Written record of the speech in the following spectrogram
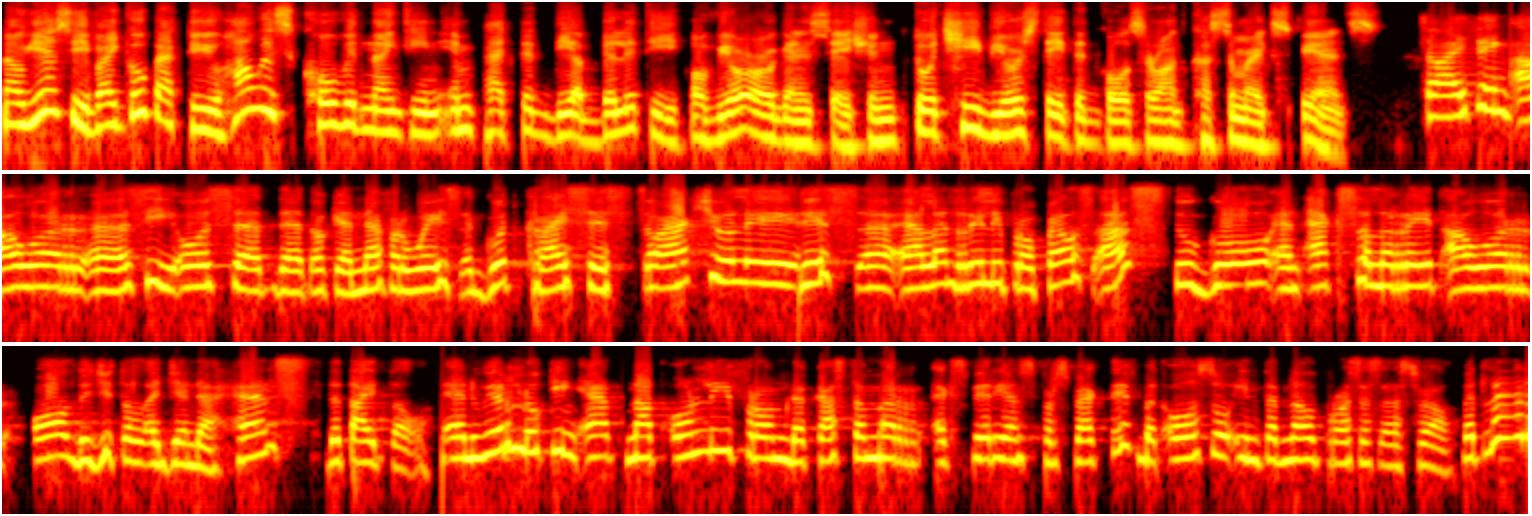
Now, yes, if I go back to you, how has COVID 19 impacted the ability of your organization to achieve your stated goals around customer experience? So I think our uh, CEO said that, okay, never waste a good crisis. So actually, this uh, Ellen really propels us to go and accelerate our all digital agenda, hence the title. And we're looking at not only from the customer experience perspective, but also internal process as well. But let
